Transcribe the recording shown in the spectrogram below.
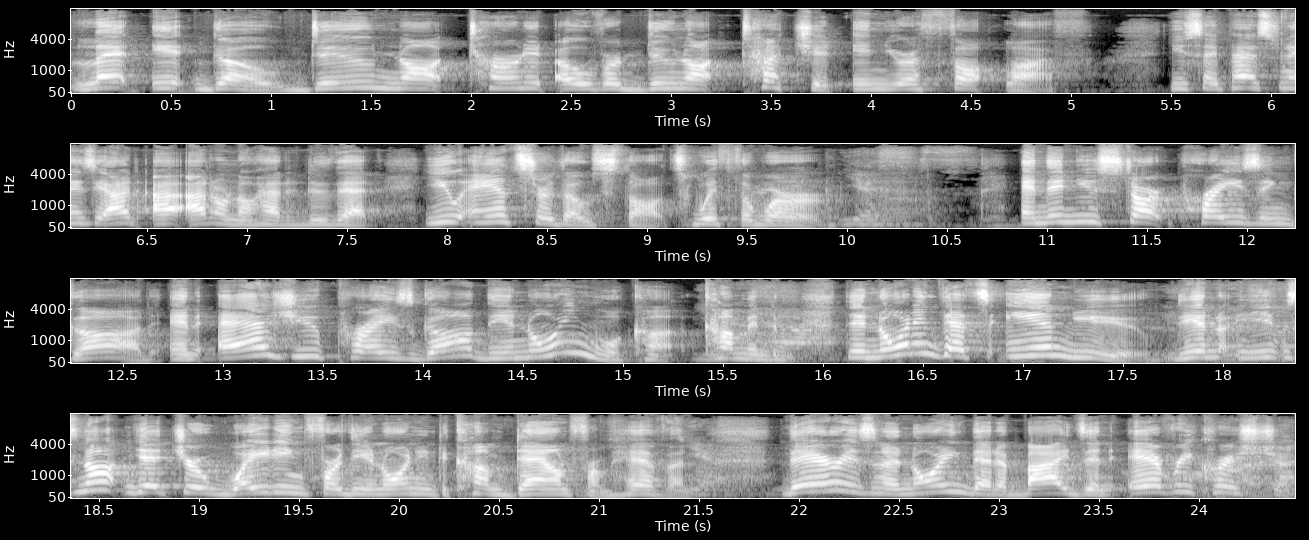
Let it go. Do not turn it over. Do not touch it in your thought life. You say, Pastor Nancy, I, I, I don't know how to do that. You answer those thoughts with the word. Yes. And then you start praising God. And as you praise God, the anointing will come, come into the anointing that's in you. The, it's not yet you're waiting for the anointing to come down from heaven. There is an anointing that abides in every Christian.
